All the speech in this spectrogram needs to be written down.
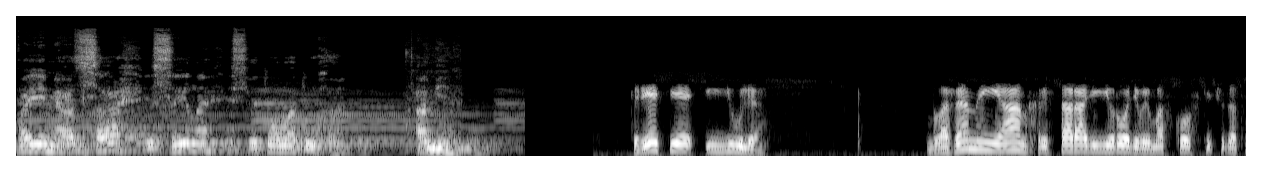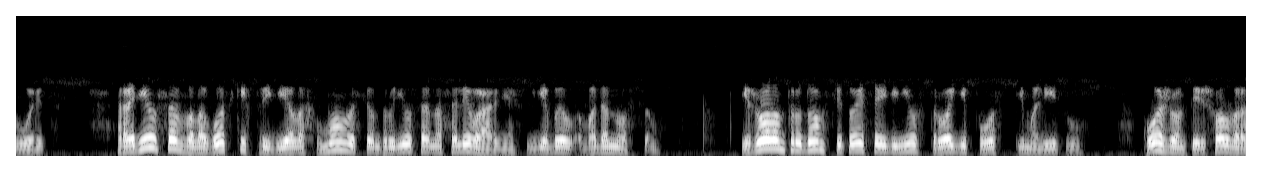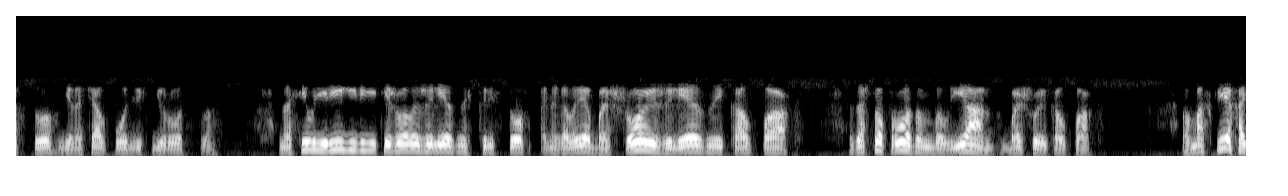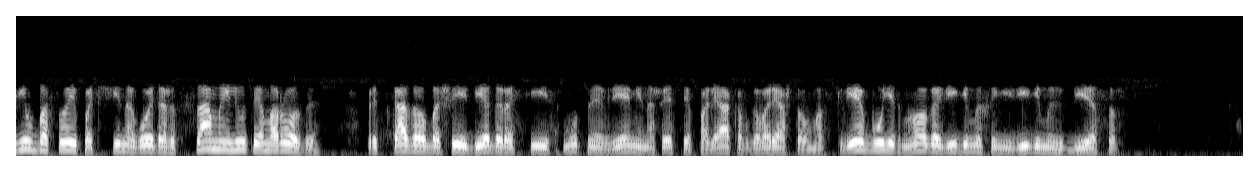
Во имя Отца и Сына и Святого Духа. Аминь. 3 июля. Блаженный Иоанн, Христа ради юродивый, московский чудотворец. Родился в Вологодских пределах, в молодости он трудился на соливарне, где был водоносцем. Тяжелым трудом святой соединил строгий пост и молитву. Позже он перешел в Ростов, где начал подвиг юродства. Носил вериги в виде тяжелых железных крестов, а на голове большой железный колпак, за что прозван был Иоанн Большой Колпак. В Москве ходил босой почти ногой даже в самые лютые морозы, предсказывал большие беды России, смутное время и нашествие поляков, говоря, что в Москве будет много видимых и невидимых бесов.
